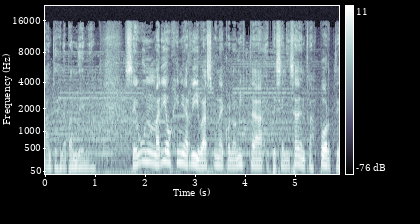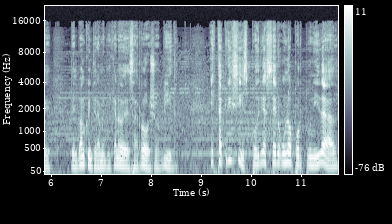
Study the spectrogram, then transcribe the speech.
antes de la pandemia. Según María Eugenia Rivas, una economista especializada en transporte del Banco Interamericano de Desarrollo, BID, esta crisis podría ser una oportunidad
